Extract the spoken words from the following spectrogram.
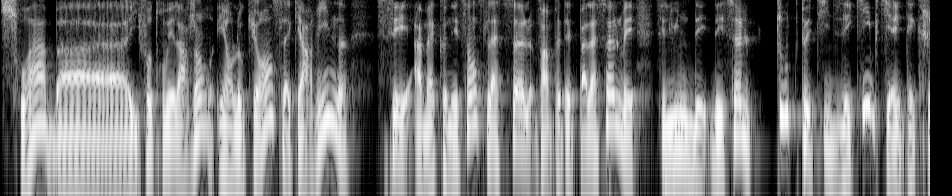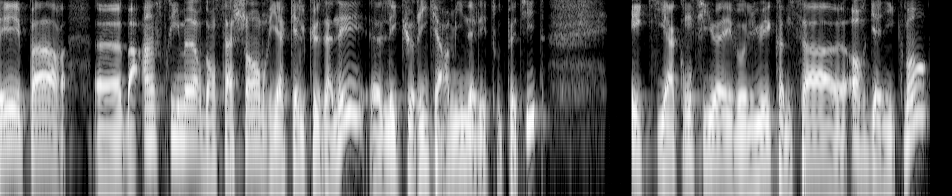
Soit, bah, il faut trouver l'argent. Et en l'occurrence, la Carmine, c'est, à ma connaissance, la seule, enfin peut-être pas la seule, mais c'est l'une des, seules toutes petites équipes qui a été créée par euh, bah, un streamer dans sa chambre il y a quelques années. L'écurie Carmine, elle est toute petite et qui a continué à évoluer comme ça euh, organiquement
